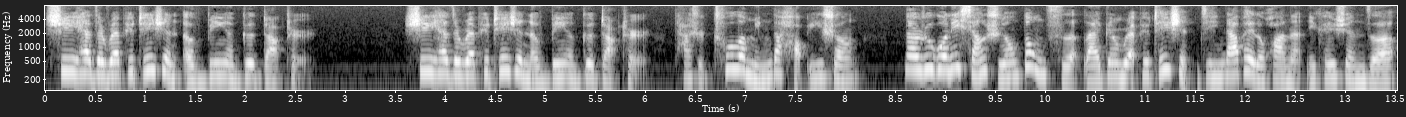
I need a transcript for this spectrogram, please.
She has a reputation of being a good doctor。She has a reputation of being a good doctor。她是出了名的好医生。那如果你想使用动词来跟 reputation 进行搭配的话呢，你可以选择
